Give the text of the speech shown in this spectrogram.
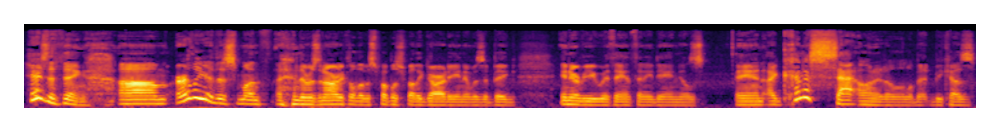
Here's the thing. Um, earlier this month, there was an article that was published by The Guardian. It was a big interview with Anthony Daniels, and I kind of sat on it a little bit because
